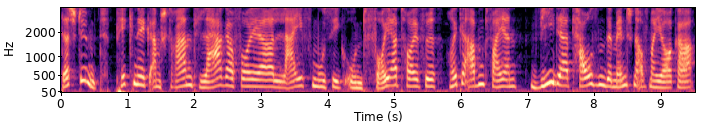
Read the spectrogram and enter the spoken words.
Das stimmt. Picknick am Strand, Lagerfeuer, Live-Musik und Feuerteufel. Heute Abend feiern wieder tausende Menschen auf Mallorca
